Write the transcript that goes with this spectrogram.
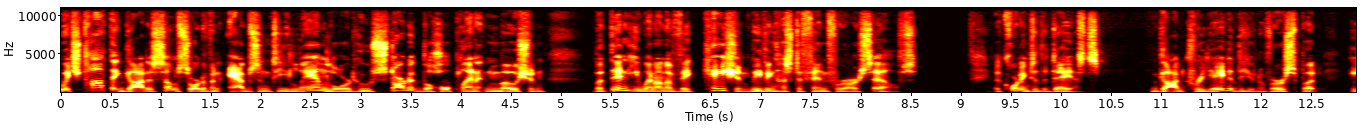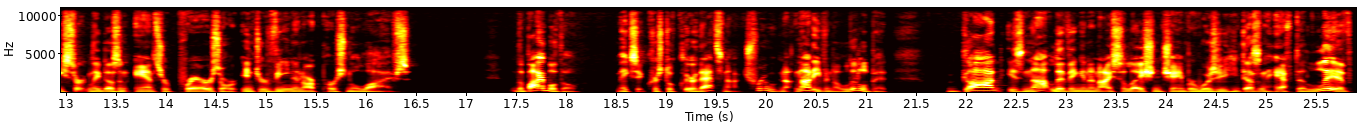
which taught that God is some sort of an absentee landlord who started the whole planet in motion, but then he went on a vacation, leaving us to fend for ourselves. According to the deists, God created the universe, but He certainly doesn't answer prayers or intervene in our personal lives. The Bible, though, makes it crystal clear that's not true, not, not even a little bit. God is not living in an isolation chamber where He doesn't have to live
